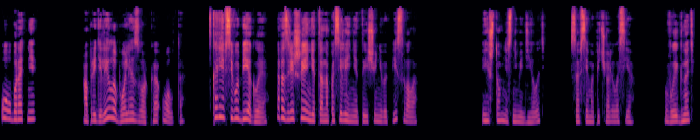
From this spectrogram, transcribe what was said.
«Оборотни», — определила более зоркая Олта. «Скорее всего, беглые. Разрешение-то на поселение ты еще не выписывала». «И что мне с ними делать?» — совсем опечалилась я. «Выгнать»,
